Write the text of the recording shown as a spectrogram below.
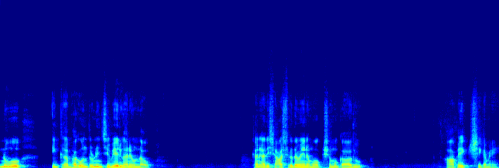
నువ్వు ఇంకా భగవంతుడి నుంచి వేరుగానే ఉన్నావు. కానీ అది శాశ్వతమైన మోక్షము కాదు. ఆపేక్షికమే.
